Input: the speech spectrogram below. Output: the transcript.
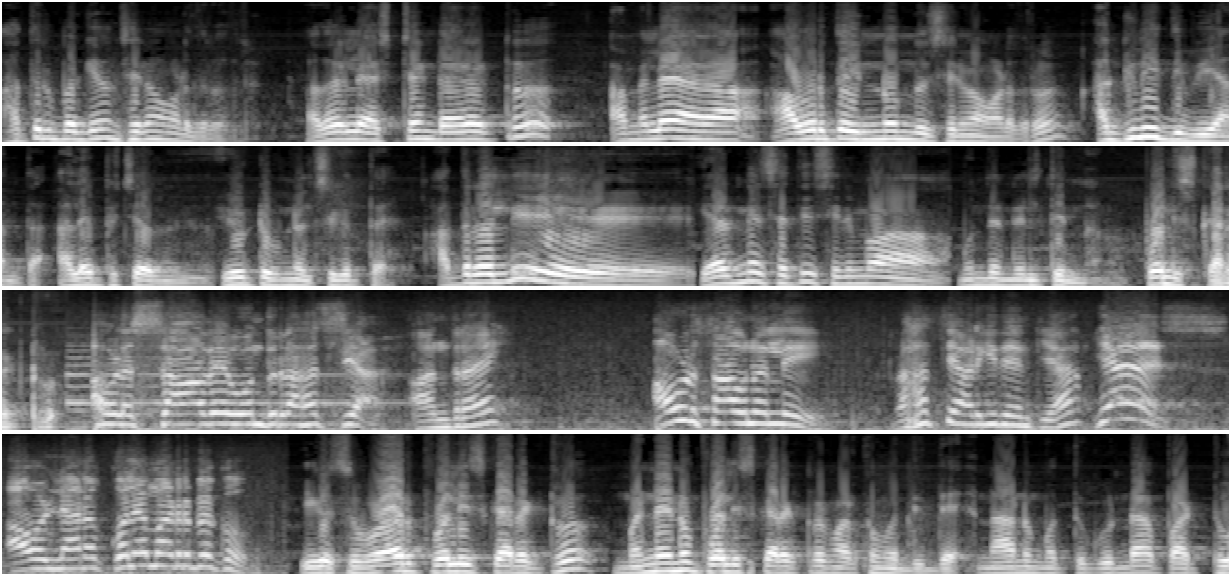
ಅದ್ರ ಬಗ್ಗೆ ಒಂದು ಸಿನಿಮಾ ಮಾಡಿದ್ರು ಅದ್ರ ಅದರಲ್ಲಿ ಅಸಿಸ್ಟೆಂಟ್ ಡೈರೆಕ್ಟ್ರು ಆಮೇಲೆ ಅವ್ರದ್ದು ಇನ್ನೊಂದು ಸಿನಿಮಾ ಮಾಡಿದ್ರು. ಅಗ್ನಿ ದಿವ್ಯ ಅಂತ ಹಳೆ ಪಿಕ್ಚರ್ ಯೂಟ್ಯೂಬ್ನಲ್ಲಿ ಸಿಗುತ್ತೆ. ಅದರಲ್ಲಿ ಎರಡನೇ ಸತಿ ಸಿನಿಮಾ ಮುಂದೆ ನಿಲ್ತೀನಿ ನಾನು ಪೊಲೀಸ್ ಕ್ಯಾರೆಕ್ಟ್ರು ಅವಳ ಸಾವೇ ಒಂದು ರಹಸ್ಯ. ಅಂದ್ರೆ? ಅವಳ ಸಾವಿನಲ್ಲಿ ರಹಸ್ಯ ಅಡಗಿದೆ ಅಂತೀಯ? ಎಸ್ ಅವಳು ನಾನು ಕೊಲೆ ಮಾಡಿರ್ಬೇಕು. ಈಗ ಸುಮಾರು ಪೊಲೀಸ್ ಕ್ಯಾರೆಕ್ಟ್ರು ಮೊನ್ನೆನೂ ಪೊಲೀಸ್ ಕ್ಯಾರೆಕ್ಟರ್ ಮಾಡ್ಕೊಂಡು ಬಂದಿದ್ದೆ. ನಾನು ಮತ್ತು ಗುಂಡಾ ಪಾಟು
